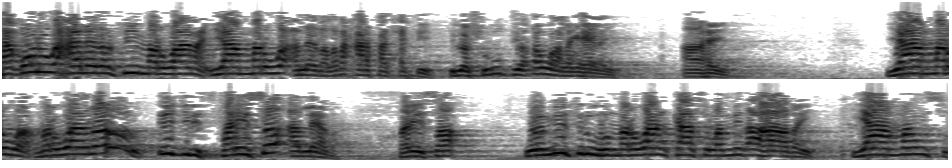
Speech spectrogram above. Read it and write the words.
Taqulu waxaa leedaha fi marwana yaa marwa leeda laba xarafaad xadfee ila shuruudii o dhan waa laga helay. Yaa marwa marwaano ijlis fariiso aad leedahay. Fariiso. Wa miluhu marwaankaasu la mid ahaaday. Yaa mansu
